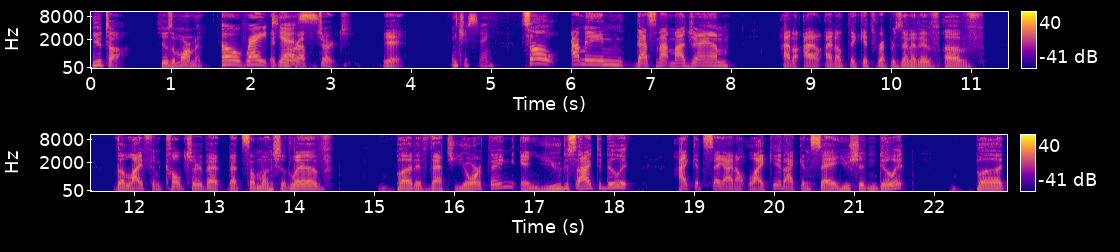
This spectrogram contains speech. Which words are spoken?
Utah? She was a Mormon. Oh, right. They yes. threw her out the church. Yeah. Interesting. So I mean, that's not my jam. I don't. I don't, I don't think it's representative of the life and culture that that someone should live. But if that's your thing and you decide to do it, I could say I don't like it. I can say you shouldn't do it. But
